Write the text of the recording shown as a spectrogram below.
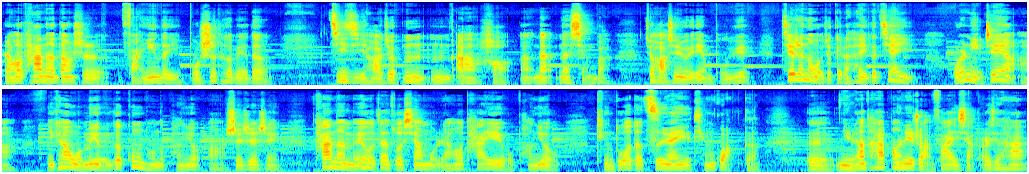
然后他呢，当时反应的也不是特别的积极哈，就嗯嗯啊好啊，那那行吧，就好像有一点不悦。接着呢，我就给了他一个建议，我说你这样啊，你看我们有一个共同的朋友啊，谁谁谁。他呢没有在做项目，然后他也有朋友挺多的，资源也挺广的。呃，你让他帮你转发一下，而且他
